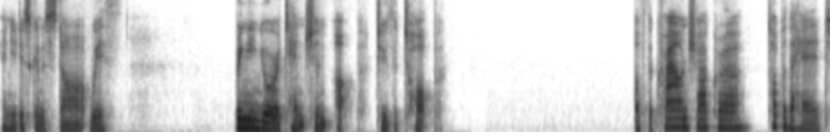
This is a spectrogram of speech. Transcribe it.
And you're just going to start with bringing your attention up to the top of the crown chakra, top of the head,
